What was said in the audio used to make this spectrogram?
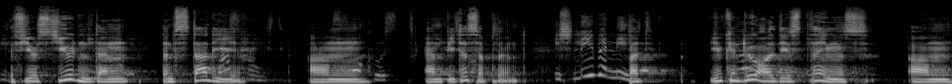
if you're a student, then then study um, and be disciplined. Ich liebe nicht, But you can do all these things um,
